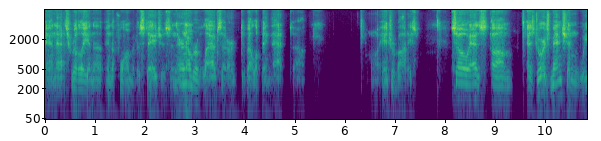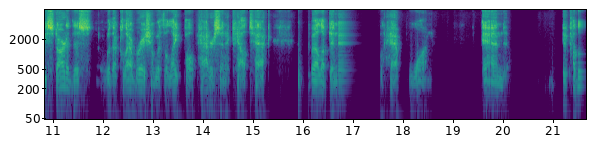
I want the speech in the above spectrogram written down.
And that's really in the, in the formative stages. And there are a number of labs that are developing that uh, uh intrabodies. So as, um, as George mentioned, we started this with a collaboration with the late Paul Patterson at Caltech, developed an HAP1. And published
